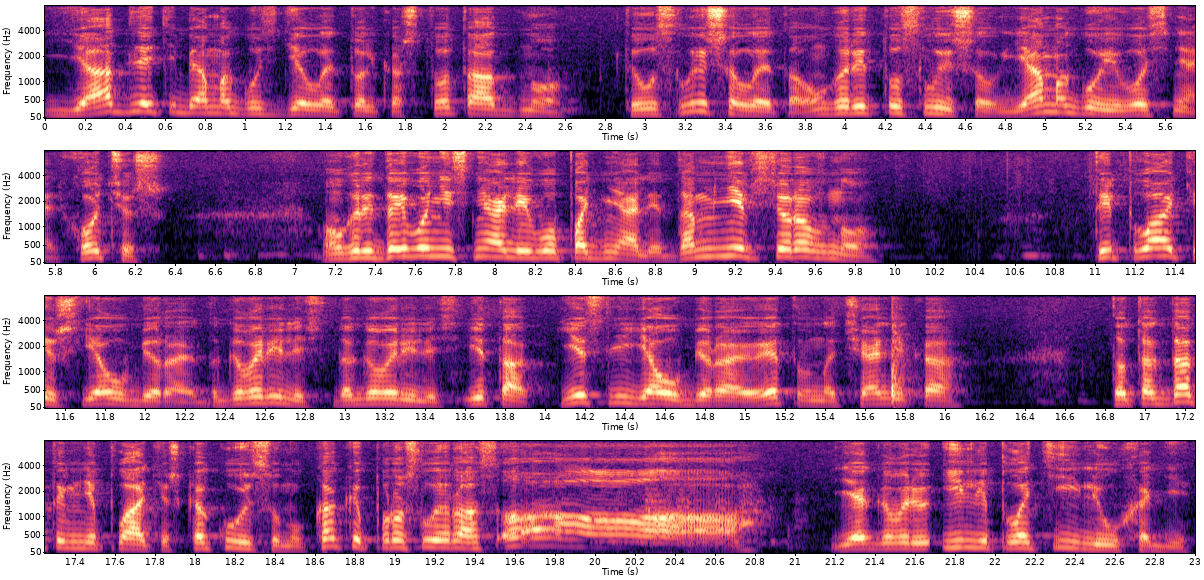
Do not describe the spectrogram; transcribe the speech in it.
я для тебя могу сделать только что-то одно. Ты услышал это? Он говорит, услышал, я могу его снять, хочешь? Он говорит, да его не сняли, его подняли. Да мне все равно. Ты платишь, я убираю. Договорились? Договорились. Итак, если я убираю этого начальника, то тогда ты мне платишь. Какую сумму? Как и в прошлый раз. А -а -а! Я говорю, или плати, или уходи.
